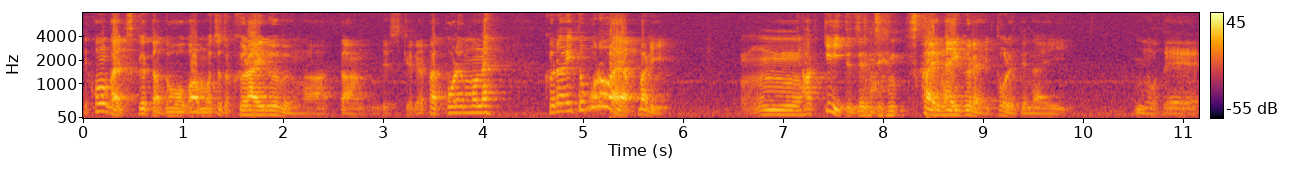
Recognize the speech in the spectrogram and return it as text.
で今回作った動画もちょっと暗い部分があったんですけどやっぱりこれもね暗いところはやっぱりうんはっきり言って全然使えないぐらい撮れてないので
